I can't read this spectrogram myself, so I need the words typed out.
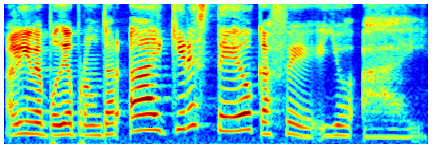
Alguien me podía preguntar, ay, ¿quieres té o café? Y yo, ay,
